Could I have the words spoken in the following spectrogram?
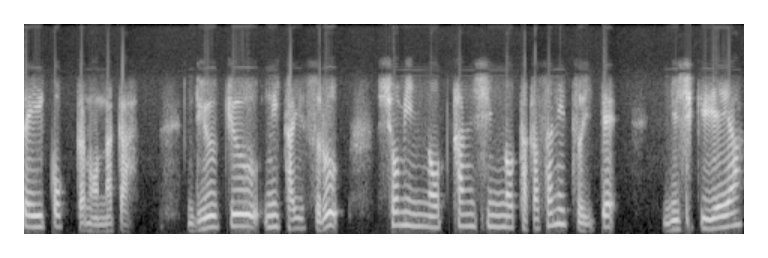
制国家の中琉球に対する庶民の関心の高さについて錦絵や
